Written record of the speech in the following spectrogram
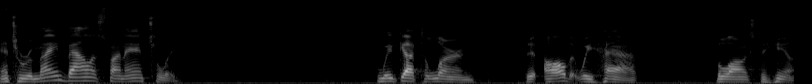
And to remain balanced financially, we've got to learn that all that we have belongs to Him.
